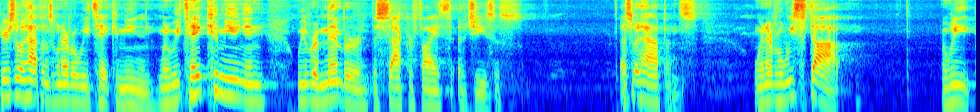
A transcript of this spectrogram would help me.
Here's what happens whenever we take communion. When we take communion, we remember the sacrifice of Jesus. That's what happens. Whenever we stop and we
